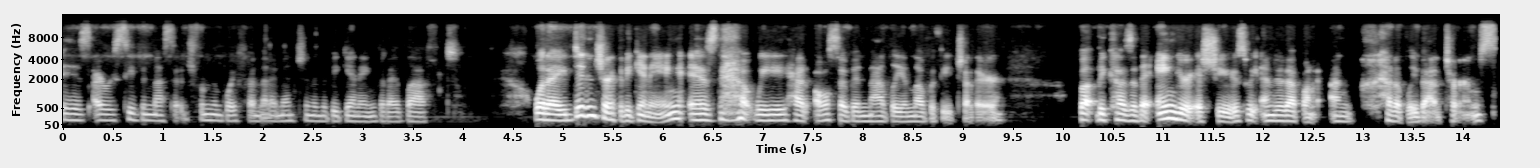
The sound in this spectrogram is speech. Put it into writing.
is i received a message from the boyfriend that i mentioned in the beginning that i left. What i didn't share at the beginning is that we had also been madly in love with each other but because of the anger issues we ended up on incredibly bad terms.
